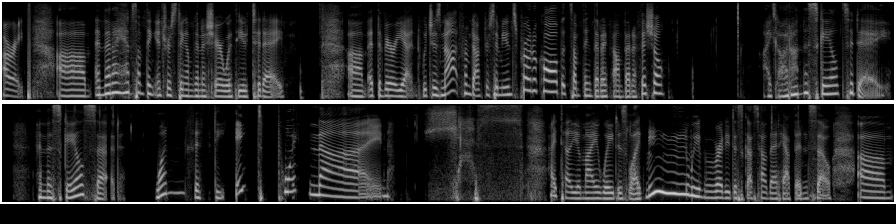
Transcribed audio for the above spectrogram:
All right. Um, and then I have something interesting I'm going to share with you today um, at the very end, which is not from Dr. Simeons' protocol, but something that I found beneficial. I got on the scale today, and the scale said 158.9. Yes. I tell you, my weight is like, we've already discussed how that happened. So um,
